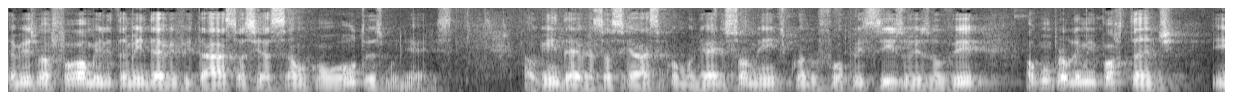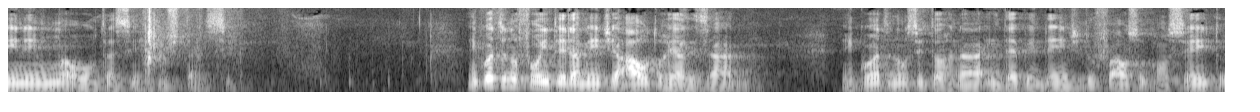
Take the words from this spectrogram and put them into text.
Da mesma forma, ele também deve evitar a associação com outras mulheres. Alguém deve associar-se com mulheres somente quando for preciso resolver algum problema importante e em nenhuma outra circunstância. Enquanto não for inteiramente autorrealizado, enquanto não se tornar independente do falso conceito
